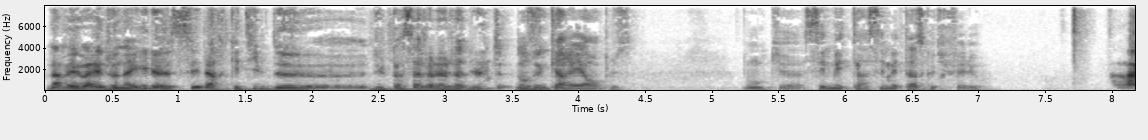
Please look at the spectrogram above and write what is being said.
non mais ouais John Hill c'est l'archétype de du passage à l'âge adulte dans une carrière en plus donc euh, c'est méta c'est méta ce que tu fais Léo Ouais,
